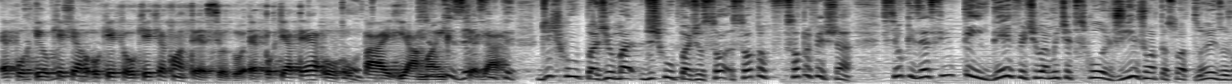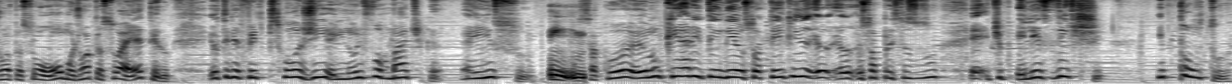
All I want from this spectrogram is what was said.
É porque o que que, o que, o que que acontece, Edu? É porque até o, pai e a mãe chegar... Enter... Desculpa, Gil, mas, desculpa, Gil, só, só, pra, só pra fechar. Se eu quisesse entender efetivamente a psicologia de uma pessoa trans, ou de uma pessoa homo, ou de uma pessoa hétero, eu teria feito psicologia e não informática. É isso. Sim. Sacou? Eu não quero entender, eu só tenho que... Eu, eu só preciso... É, tipo, ele existe. E ponto.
